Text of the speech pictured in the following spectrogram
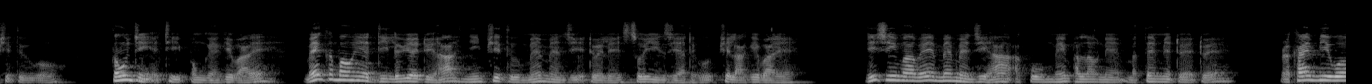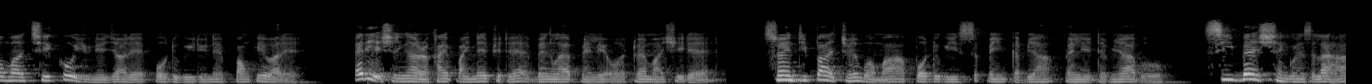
ဖြစ်သူကိုသုံးကြိမ်အထိပုံကန်ခဲ့ပါတယ်။ မဲကမောင်ရဲ့ဒီလူရိုက်တွေဟာညီဖြစ်သူမဲမန်ကြီးအတွက်လည်းစိုးရင်စရာတခုဖြစ်လာခဲ့ပါတယ်။ဒီချိန်မှာပဲမဲမန်ကြီးဟာအကူမင်းဖလောက်နဲ့မသိမြတ်တဲ့အတွက်ရခိုင်မြေပေါ်မှာခြေကုပ်ယူနေကြတဲ့ပေါ်တူဂီတွေနဲ့ပေါင်းခဲ့ပါတယ်။အဲ့ဒီအချိန်ကရခိုင်ပိုင်နယ်ဖြစ်တဲ့ဘင်္ဂလားပင်လယ်အော်အတွင်းမှာရှိတဲ့ဆွမ်ဒီပကျွန်းပေါ်မှာပေါ်တူဂီစပိန်ကပြပင်လယ်ဓမြဘူစီဘက်ရှင်ကွင်စလာဟာ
